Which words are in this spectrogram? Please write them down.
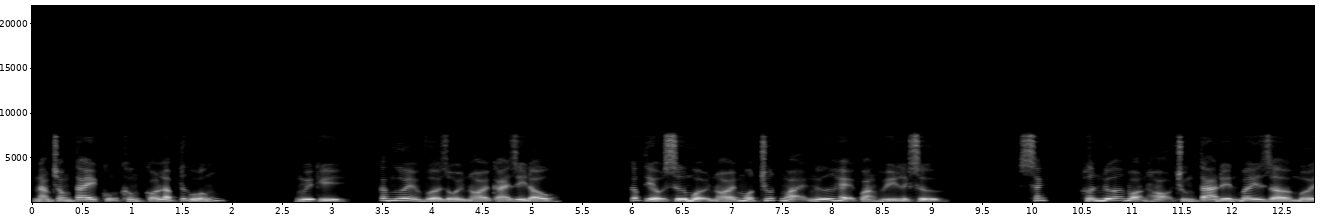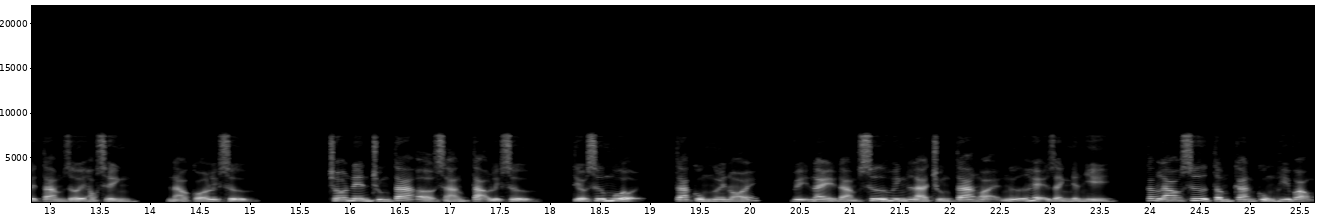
nắm trong tay cũng không có lập tức uống. Nguy kỳ, các ngươi vừa rồi nói cái gì đâu? Cấp tiểu sư muội nói một chút ngoại ngữ hệ quang huy lịch sử. Sách, hơn nữa bọn họ chúng ta đến bây giờ mới tam giới học sinh, nào có lịch sử. Cho nên chúng ta ở sáng tạo lịch sử, tiểu sư muội, ta cùng ngươi nói, vị này đàm sư huynh là chúng ta ngoại ngữ hệ danh nhân nhi, các lao sư tâm can cùng hy vọng,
